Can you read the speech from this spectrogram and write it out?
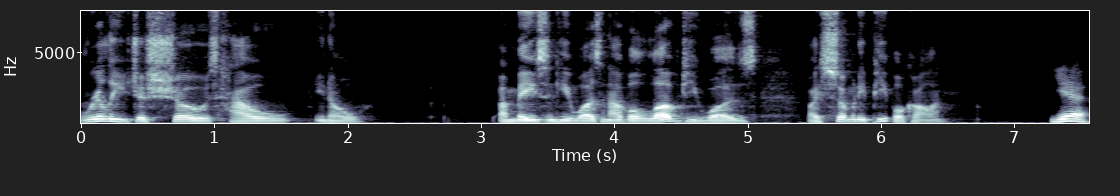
really just shows how you know amazing he was and how beloved he was by so many people, Colin. Yeah,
